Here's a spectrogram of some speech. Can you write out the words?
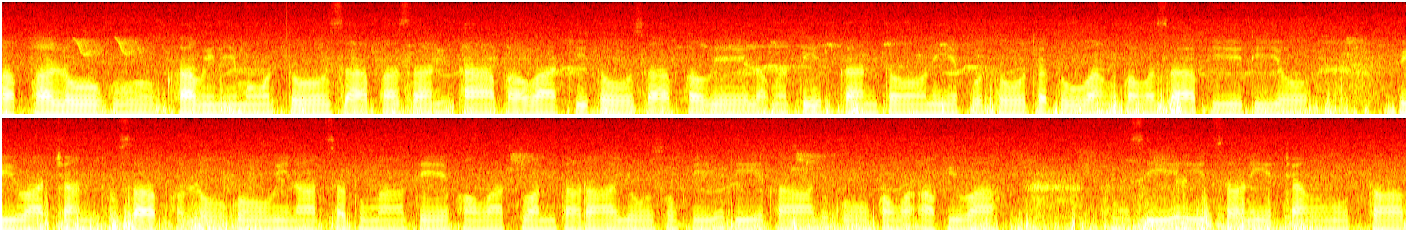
ัพพโลกขวินิโมตโตสัพพสันตาปวัตจิโตสัพพเวรมติกันโตนิพุตโตจตุวังปวสสัพพิติโยวิวัจจันตุสัพพโลกวินาศตุมาเตภวัตวันตรายโยสุขีตีกายุโกภวะอภิวาสีลิสานิจัง ตาป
